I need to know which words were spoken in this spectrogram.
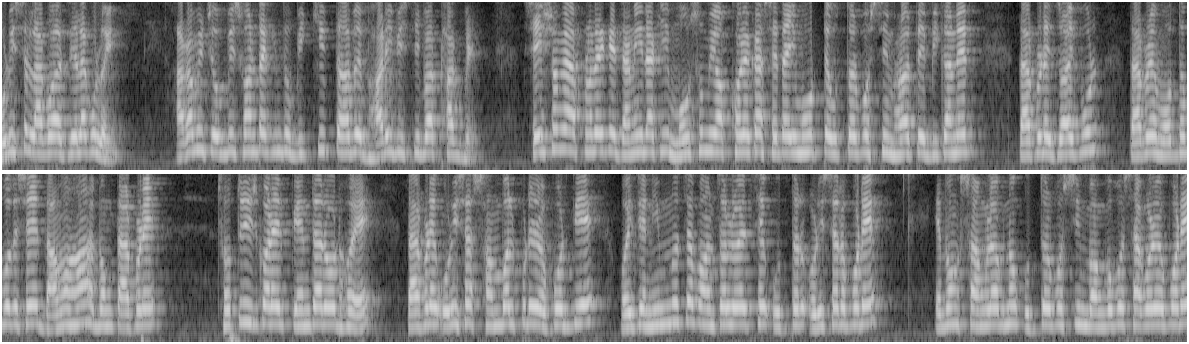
ওড়িশা লাগোয়া জেলাগুলোই আগামী চব্বিশ ঘণ্টা কিন্তু বিক্ষিপ্তভাবে ভারী বৃষ্টিপাত থাকবে। সেই সঙ্গে আপনাদেরকে জানিয়ে রাখি, মৌসুমি অক্ষরেখা সেটা এই মুহূর্তে উত্তর পশ্চিম ভারতে বিকানের, তারপরে জয়পুর, তারপরে মধ্যপ্রদেশে দামোহা এবং তারপরে ছত্তিশগড়ের পেন্টা রোড হয়ে তারপরে ওড়িশার সম্বলপুরের ওপর দিয়ে ওই যে নিম্নচাপ অঞ্চল রয়েছে উত্তর ওড়িশার ওপরে এবং সংলগ্ন উত্তর পশ্চিম বঙ্গোপসাগরের ওপরে,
